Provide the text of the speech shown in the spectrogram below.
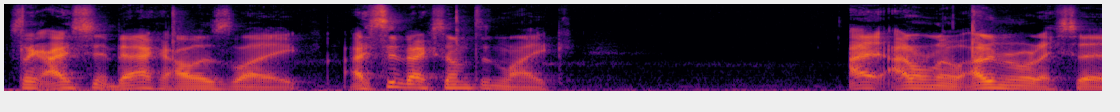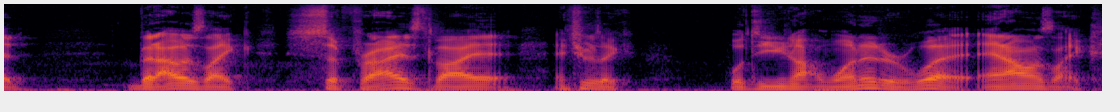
it's like I sent back I was like I sent back something like. I, I don't know. I don't remember what I said, but I was like surprised by it. And she was like, Well, do you not want it or what? And I was like,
